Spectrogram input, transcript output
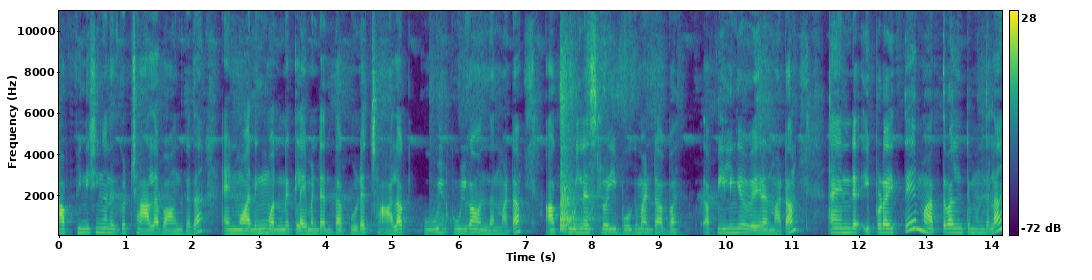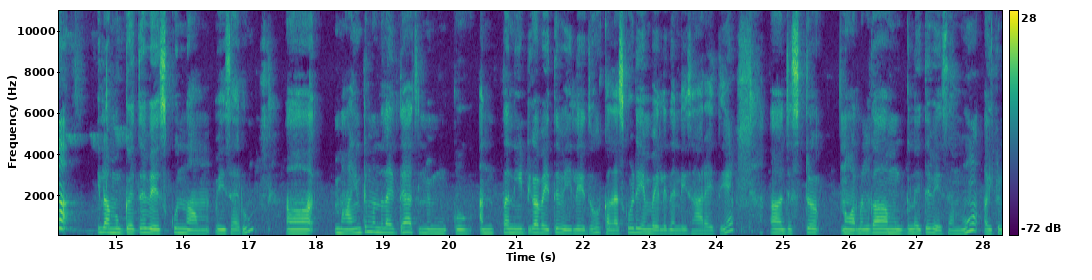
ఆ ఫినిషింగ్ అనేది కూడా చాలా బాగుంది కదా. అండ్ మార్నింగ్ మార్నింగ్ క్లైమేట్ అంతా కూడా చాలా కూల్ కూల్గా ఉందన్నమాట. ఆ కూల్నెస్లో ఈ భోగి మంట అబ్బా ఆ ఫీలింగే వేరనమాట అండ్ ఇప్పుడైతే మా అత్త వాళ్ళ ఇంటి ముందర ఇలా ముగ్గు అయితే వేసుకున్నాం వేశారు. మా ఇంటి ముందర అయితే అసలు మేము ముక్కు అంత నీట్గా అయితే వేయలేదు. కలర్స్ కూడా ఏం వేయలేదండి ఈసారి అయితే. జస్ట్ నార్మల్గా ముగ్గులు అయితే వేసాము. ఇక్కడ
